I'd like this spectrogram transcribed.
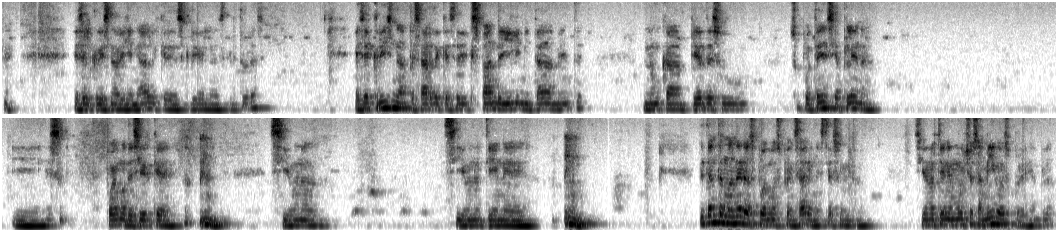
es el Krishna original que describe en las escrituras. Ese Krishna, a pesar de que se expande ilimitadamente, nunca pierde su, potencia plena. Y podemos decir que si uno, si uno tiene De tantas maneras podemos pensar en este asunto. Si uno tiene muchos amigos, por ejemplo,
